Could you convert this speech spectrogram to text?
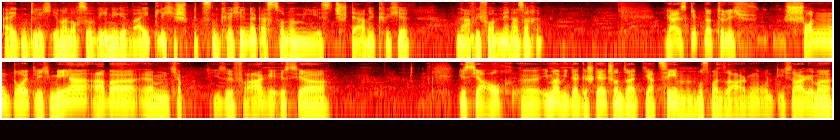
eigentlich immer noch so wenige weibliche Spitzenköche in der Gastronomie? Ist Sterneküche nach wie vor Männersache? Ja, es gibt natürlich schon deutlich mehr, aber ähm, ich habe diese Frage ist ja ist ja auch äh, immer wieder gestellt, schon seit Jahrzehnten, mhm. muss man sagen. Und ich sage immer,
